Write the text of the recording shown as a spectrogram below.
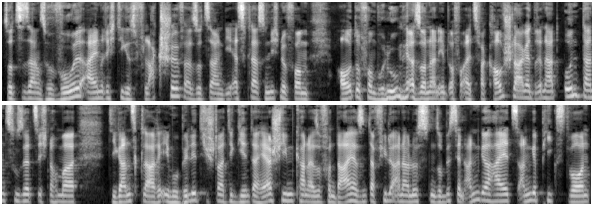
sozusagen sowohl ein richtiges Flaggschiff, also sozusagen die S-Klasse nicht nur vom Auto vom Volumen her, sondern eben auch als Verkaufsschlager drin hat und dann zusätzlich nochmal die ganz klare E-Mobility-Strategie hinterher schieben kann. Also von daher sind da viele Analysten so ein bisschen angeheizt, angepiekst worden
